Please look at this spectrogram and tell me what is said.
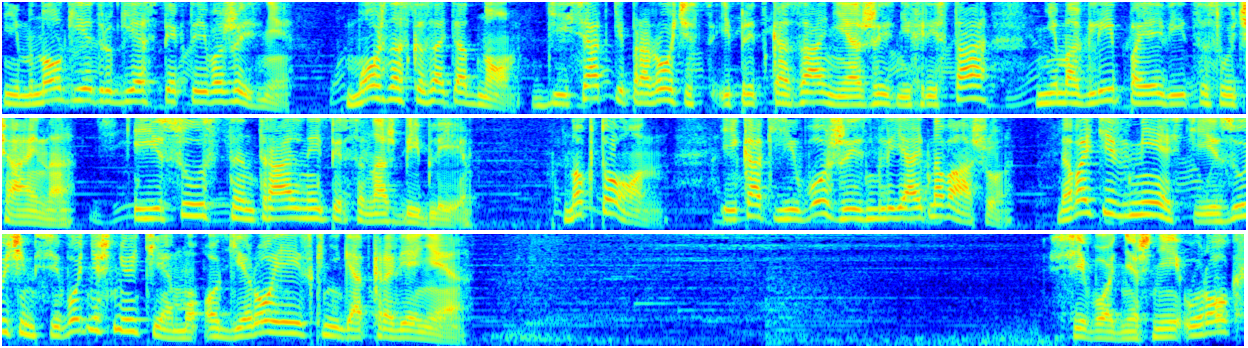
и многие другие аспекты Его жизни – можно сказать одно. Десятки пророчеств и предсказаний о жизни Христа не могли появиться случайно. Иисус – центральный персонаж Библии. Но кто Он? И как Его жизнь влияет на вашу? Давайте вместе изучим сегодняшнюю тему о герое из книги Откровения. Сегодняшний урок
